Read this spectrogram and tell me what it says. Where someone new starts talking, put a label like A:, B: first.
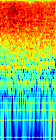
A: Yeah.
